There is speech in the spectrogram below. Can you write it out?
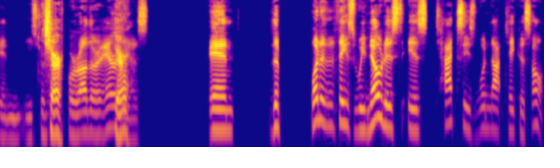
in Eastern sure. or other areas. Sure. And one of the things we noticed is taxis would not take us home.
